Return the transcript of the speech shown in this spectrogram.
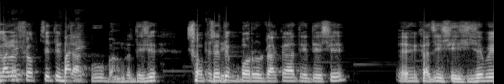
মানে- সবচেয়ে মানে- ডাকু বাংলাদেশে সবচেয়ে বড় ডাকাত এ দেশে। এ, কাজে সেই হিসাবে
